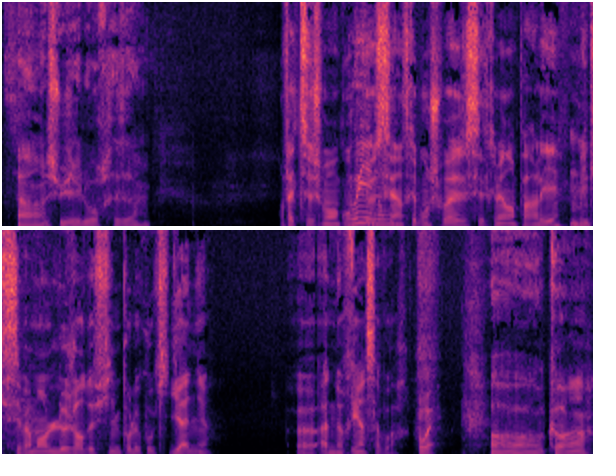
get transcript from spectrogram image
C'est un sujet lourd, c'est ça? En fait, je me rends compte Oui que c'est un très bon choix, c'est très bien d'en parler, Mhm. mais que c'est vraiment le genre de film pour le coup qui gagne euh, à ne rien savoir. Oh, encore un.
